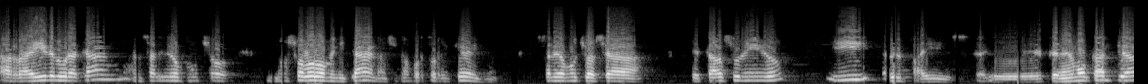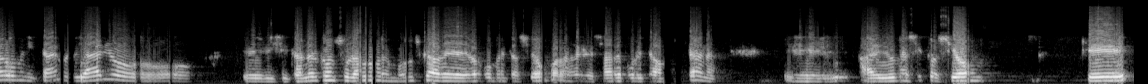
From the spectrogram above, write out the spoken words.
a raíz del huracán han salido muchos, no solo dominicanos, sino puertorriqueños, han salido muchos hacia Estados Unidos y el país. Eh, tenemos cantidad de dominicanos diarios eh, visitando el consulado en busca de documentación para regresar a República Dominicana. Eh, hay una situación que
